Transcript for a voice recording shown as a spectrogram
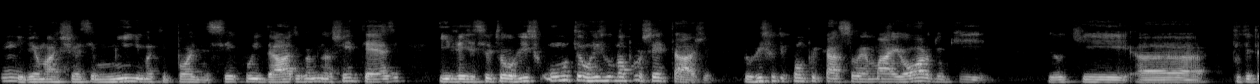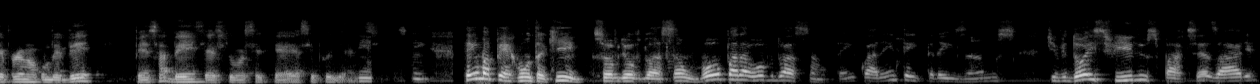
Sim. e vem uma chance mínima que pode ser cuidado com a amniocentese e veja se o teu risco, um tem um risco de uma porcentagem o risco de complicação é maior do que do que uh, do que ter problema com o bebê, pensa bem se é isso que você quer e assim por diante. Sim. Tem uma pergunta aqui sobre ovo doação. Vou para ovo doação. Tenho 43 anos, tive dois filhos, parto cesárea.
